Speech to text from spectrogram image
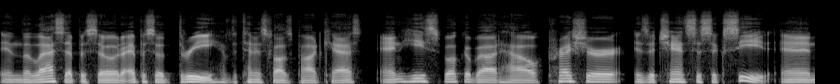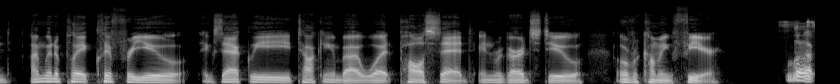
in the last episode, episode three of the Tennis Files podcast, and he spoke about how pressure is a chance to succeed. And I'm going to play a clip for you exactly talking about what Paul said in regards to overcoming fear. Look,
